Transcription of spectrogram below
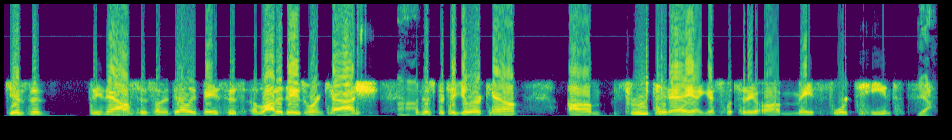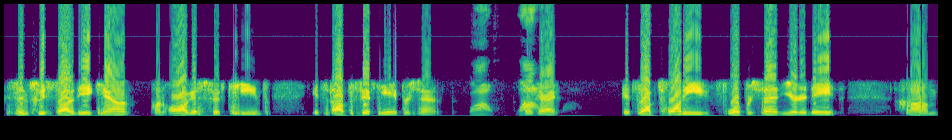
gives the the analysis on a daily basis. A lot of days we're in cash uh-huh. on this particular account. Um, through today, I guess what's today, uh, May 14th. Yeah. Since we started the account on August 15th, it's up 58%. Wow. Wow. Okay. It's up 24% year to date. Um,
